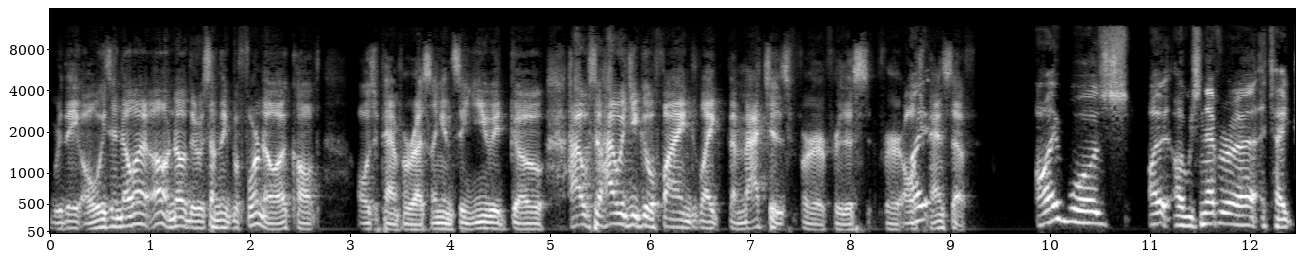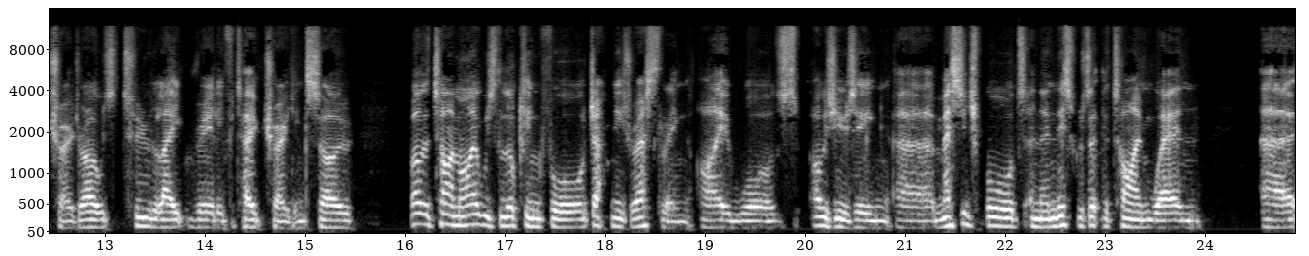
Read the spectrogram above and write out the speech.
were they always in noah oh no there was something before noah called all japan pro wrestling and so you would go how so how would you go find like the matches for for this for all I, japan stuff i was I, I was never a, a tape trader i was too late really for tape trading so by the time I was looking for Japanese wrestling, I was I was using uh, message boards, and then this was at the time when uh,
